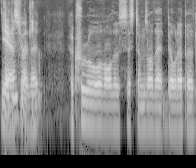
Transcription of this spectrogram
Yeah, into sort of that accrual of all those systems, all that buildup of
